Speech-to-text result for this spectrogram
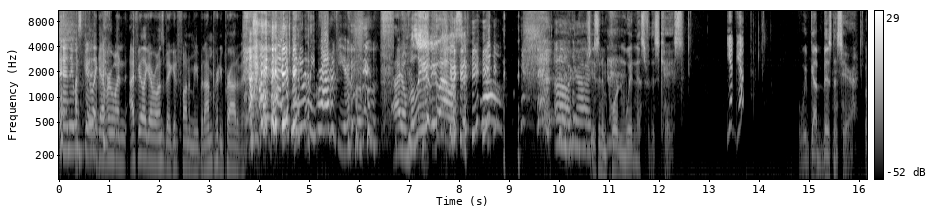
and it was I feel good. like everyone. I feel like everyone's making fun of me, but I'm pretty proud of it. I'm genuinely proud of you. I don't believe you, Allison. oh god. She's an important witness for this case. Yep, yep. We've got business here. Oh,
